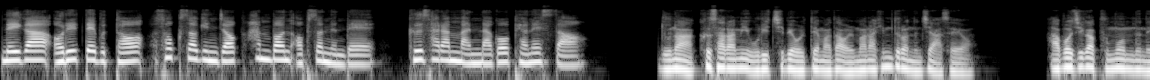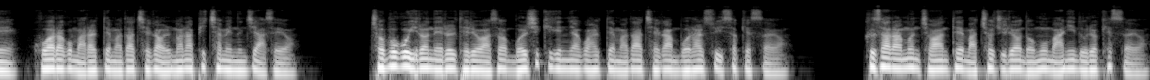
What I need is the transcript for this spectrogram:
내가 어릴 때부터 속 썩인 적 한 번 없었는데 그 사람 만나고 변했어. 누나, 그 사람이 우리 집에 올 때마다 얼마나 힘들었는지 아세요? 아버지가 부모 없는 애, 고아라고 말할 때마다 제가 얼마나 비참했는지 아세요? 저보고 이런 애를 데려와서 뭘 시키겠냐고 할 때마다 제가 뭘 할 수 있었겠어요. 그 사람은 저한테 맞춰주려 너무 많이 노력했어요.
